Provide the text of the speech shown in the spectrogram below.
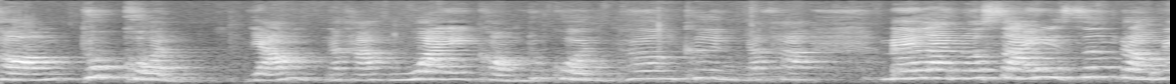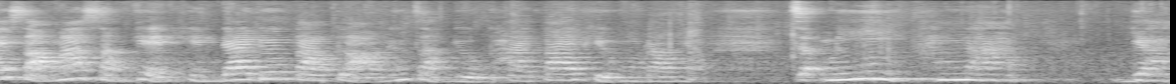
ของทุกคนย้ำนะคะวัยของทุกคนเพิ่มขึ้นนะคะเมลาโนไซต์ซึ่งเราไม่สามารถสังเกตเห็นได้ด้วยตาเปล่าเนื่องจากอยู่ภายใต้ผิวของเราเนี่ยจะมีขนาดใหญ่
